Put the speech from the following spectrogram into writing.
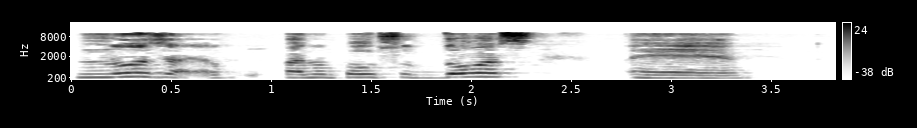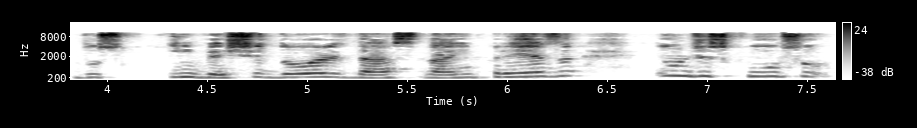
nos, no bolso dos, é, dos investidores da, da empresa, e um discurso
